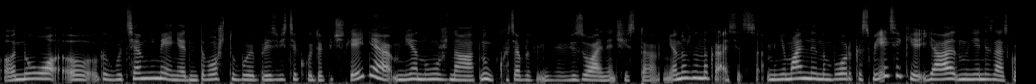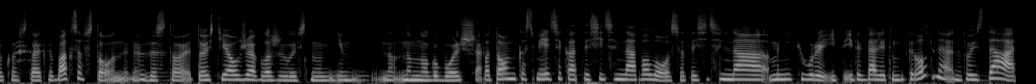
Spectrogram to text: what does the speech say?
А, но, э, как бы, тем не менее, для того, чтобы произвести какое-то впечатление, мне нужно, ну, хотя бы визуально чисто, мне нужно накраситься. Минимальный набор косметики, я, ну, я не знаю, сколько он стоит, но баксов 100 он, наверное, стоит. То есть я уже вложилась, ну, не, на, намного больше. Потом косметика относительно волос, относительно маникюры и, и так далее и тому подобное. То есть, да,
